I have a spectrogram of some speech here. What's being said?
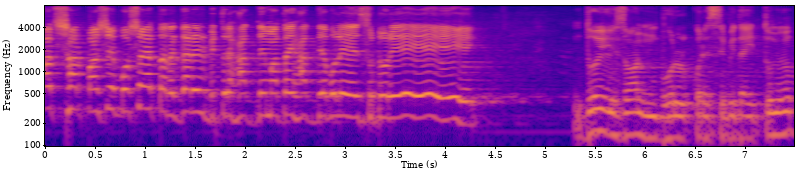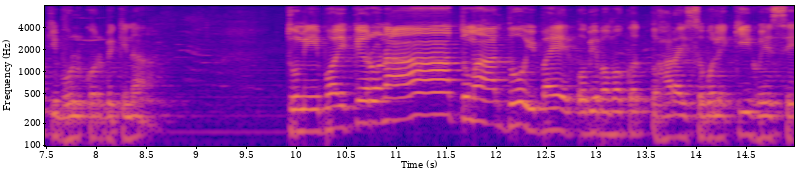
বাদশার পাশে বসায় তার গাড়ির ভিতরে হাত দিয়ে মাথায় হাত দিয়ে বলে, ছোট রে, দুইজন ভুল করেছে বিদায়, তুমিও কি ভুল করবে কিনা? তুমি ভয় কেরো না, তোমার দুই ভাইয়ের অভিভাবকত্ব হারাইছো বলে কি হয়েছে?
